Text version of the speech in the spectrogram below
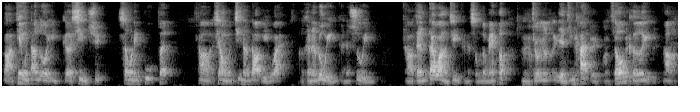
把天文当做一个兴趣生活的一部分啊，像我们经常到野外，可能露营，可能宿营，啊，等戴望远镜，可能什么都没有，就用眼睛看，都可以啊。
